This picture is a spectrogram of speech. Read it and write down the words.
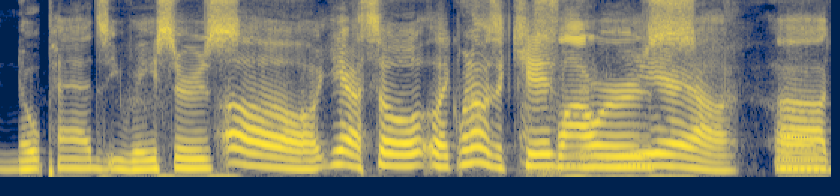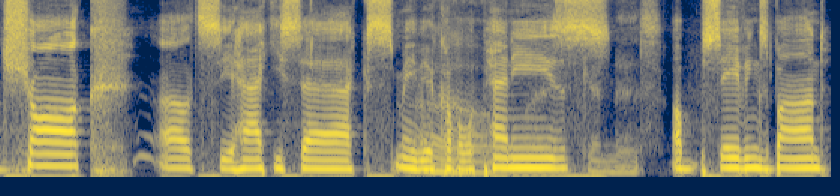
notepads, erasers, Oh yeah. So like when I was a kid, Flowers. Yeah. uh, um, chalk. Uh, let's see, hacky sacks, maybe a couple Oh, of pennies, a savings bond.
